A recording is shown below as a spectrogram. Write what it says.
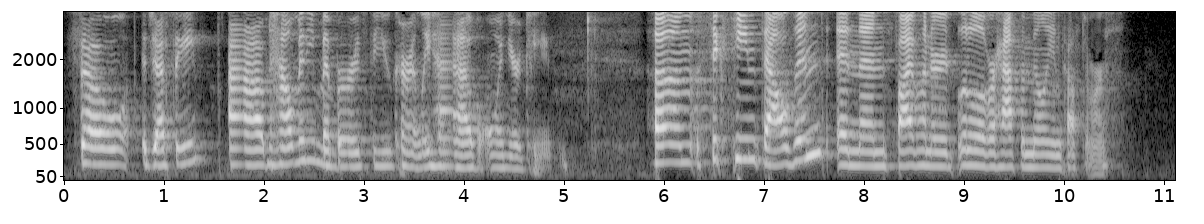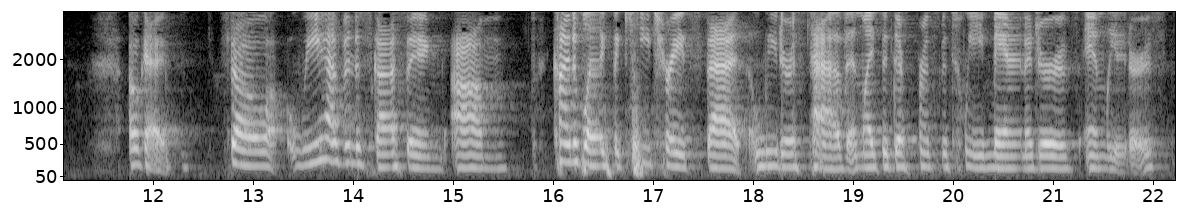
So, Jesse, um, how many members do you currently have on your team? Um, 16,000 and then 500, little over half a million customers. Okay. So we have been discussing um, kind of like the key traits that leaders have and like the difference between managers and leaders.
